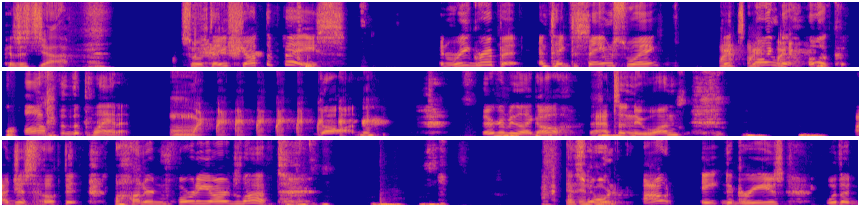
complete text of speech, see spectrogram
Because it's yeah, So if they shut the face and regrip it and take the same swing, it's going to hook off of the planet. Gone. They're going to be like, oh, that's a new one. I just hooked it 140 yards left. And, and out eight degrees with a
